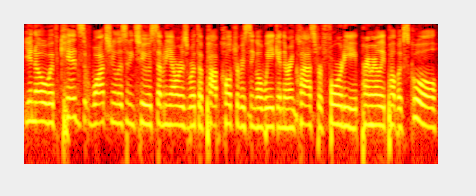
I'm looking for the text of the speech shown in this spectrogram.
you know, with kids watching and listening to 70 hours worth of pop culture every single week and they're in class for 40, primarily public school,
